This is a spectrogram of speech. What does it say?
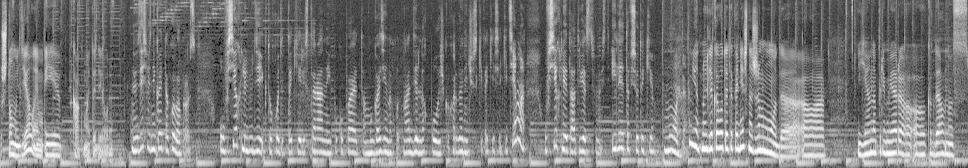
что мы делаем и как мы это делаем. Но здесь возникает такой вопрос. У всех ли людей, кто ходит в такие рестораны и покупает там в магазинах вот на отдельных полочках органические такие всякие темы, у всех ли это ответственность или это все-таки мода? Нет, ну для кого-то это, конечно же, мода. А, я, например, э, когда у нас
